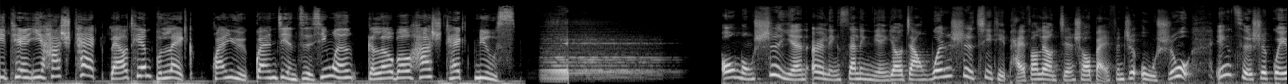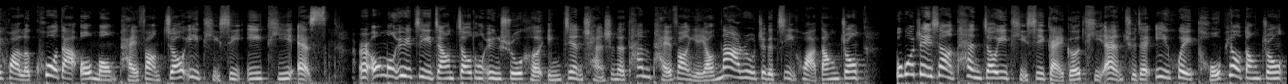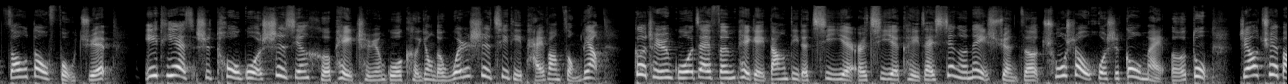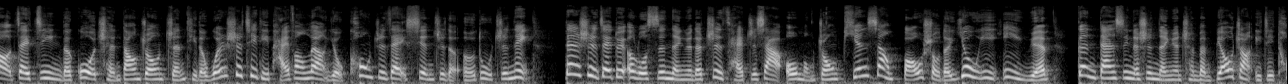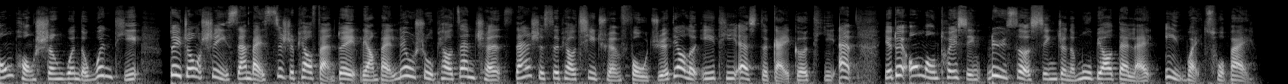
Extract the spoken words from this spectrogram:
一天一 hashtag 聊天不累，环宇关键字新闻 global hashtag news。欧盟誓言，二零三零年要将温室气体排放量减少百分之五十五，因此是规划了扩大欧盟排放交易体系 ETS。而欧盟预计将交通运输和营建产生的碳排放也要纳入这个计划当中。不过，这一项碳交易体系改革提案却在议会投票当中遭到否决。ETS 是透过事先核配成员国可用的温室气体排放总量。各成员国再分配给当地的企业，而企业可以在限额内选择出售或是购买额度，只要确保在经营的过程当中，整体的温室气体排放量有控制在限制的额度之内。但是在对俄罗斯能源的制裁之下，欧盟中偏向保守的右翼议员更担心的是能源成本飙涨以及通膨升温的问题。最终是以三百四十票反对、两百六十五票赞成、三十四票弃权，否决掉了 ETS 的改革提案，也对欧盟推行绿色新政的目标带来意外挫败。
